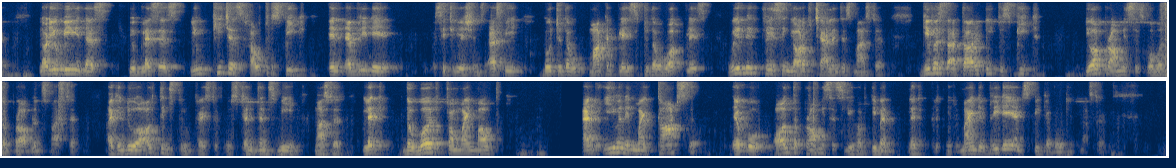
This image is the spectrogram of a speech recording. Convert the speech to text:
Lord, you be with us. You bless us. You teach us how to speak in everyday situations as we go to the marketplace, to the workplace. We'll be facing a lot of challenges, Master. Give us the authority to speak your promises over the problems, Master. I can do all things through Christ who strengthens me, Master. Let the word from my mouth and even in my thoughts about all the promises you have given, let, let me remind every day and speak about it, Master.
